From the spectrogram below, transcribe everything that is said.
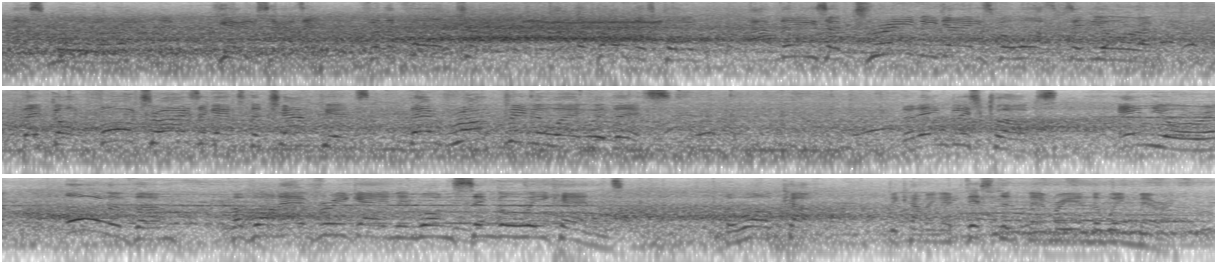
this wall around him. Hughes has it for the fourth try and the bonus point. And these are dreamy days for Wasps in Europe. They've got four tries against the champions. They're romping away with this. But English clubs in Europe, all of them, have won every game in one single weekend. The World Cup becoming a distant memory in the wing mirror.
